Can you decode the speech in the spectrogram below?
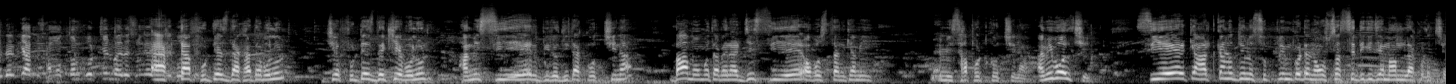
এদেরকে আপনি সমর্থন করছেন বা এদের সঙ্গে একটা ফুটেজ দেখাতে বলুন। যে ফুটেজ দেখিয়ে বলুন আমি সিএ এর বিরোধিতা করছি না। বা মমতা ব্যানার্জি সিএ অবস্থানকে আমি আমি সাপোর্ট করছি না। আমি বলছি সিএকে আটকানোর জন্য সুপ্রিম কোর্টে নৌসাদ সিদ্দিকি যে মামলা করেছে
